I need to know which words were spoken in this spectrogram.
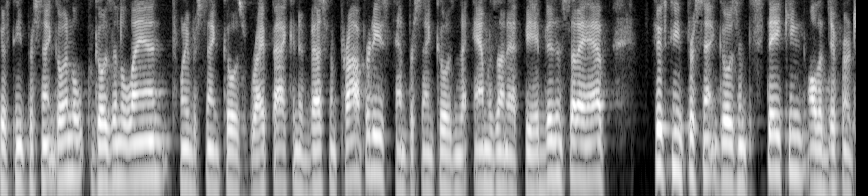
15% go into, goes into land, 20% goes right back into investment properties, 10% goes into Amazon FBA business that I have, 15% goes into staking, all the different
